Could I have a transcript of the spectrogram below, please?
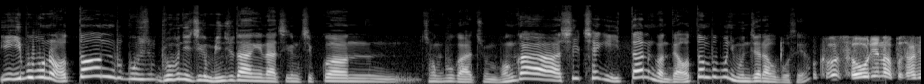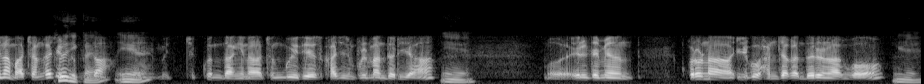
이, 이 부분은 어떤 부- 부분이 지금 민주당이나 지금 집권 정부가 좀 뭔가 실책이 있다는 건데 어떤 부분이 문제라고 보세요? 뭐 그건 서울이나 부산이나 마찬가지일 그러니까요. 겁니다. 예. 뭐 집권당이나 정부에 대해서 가지는 불만들이야. 예. 뭐 예를 들면 코로나 19 환자가 늘어나고 예.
